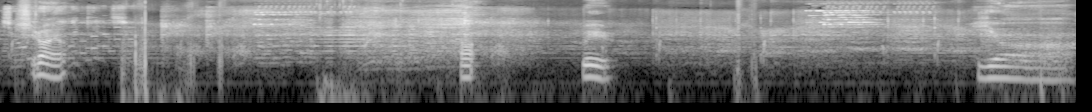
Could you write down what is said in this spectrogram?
싫어요? 아 왜? 이야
